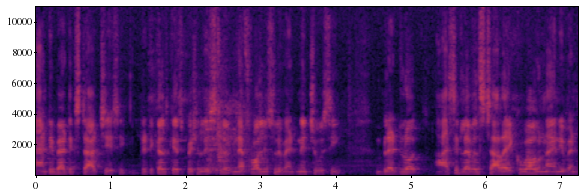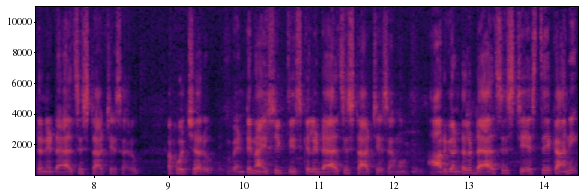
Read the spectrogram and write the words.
యాంటీబయాటిక్ స్టార్ట్ చేసి క్రిటికల్ కేర్ స్పెషలిస్టులు నెఫ్రాలజిస్టులు వెంటనే చూసి బ్లడ్లో యాసిడ్ లెవెల్స్ చాలా ఎక్కువగా ఉన్నాయని వెంటనే డయాలసిస్ స్టార్ట్ చేశారు. వచ్చారు వెంటనే ఐసీకి తీసుకెళ్ళి డయాలసిస్ స్టార్ట్ చేశాము. ఆరు గంటలు డయాలసిస్ చేస్తే కానీ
